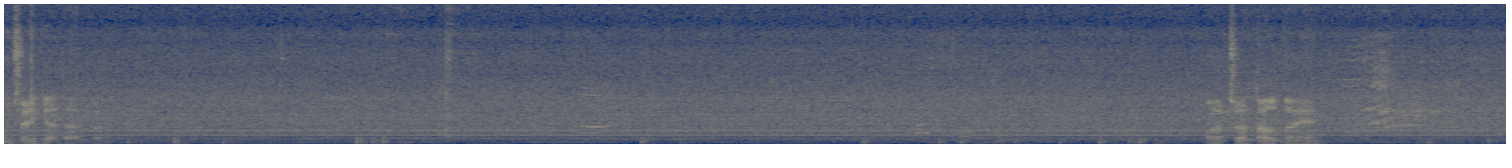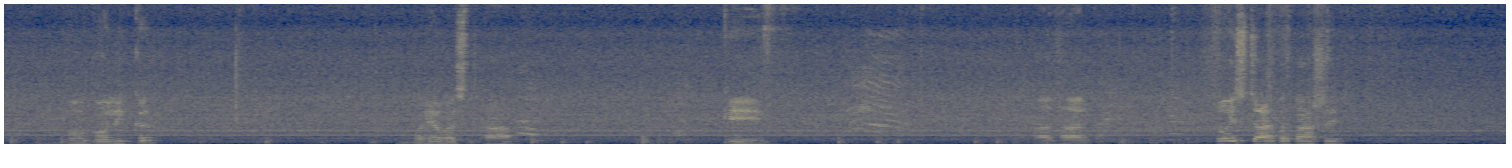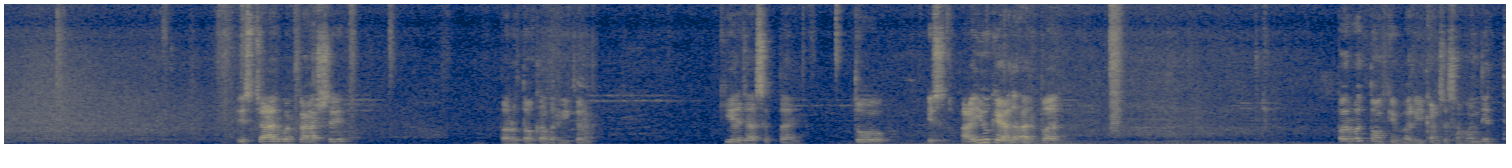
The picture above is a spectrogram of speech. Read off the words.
ऊंचाई के आधार पर और चौथा होता है, भौगोलिक व्यवस्था के आधार पर। तो इस चार प्रकार से इस चार प्रकार से पर्वतों का वर्गीकरण किया जा सकता है। तो इस आयु के आधार पर पर्वतों के वर्गीकरण से संबंधित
